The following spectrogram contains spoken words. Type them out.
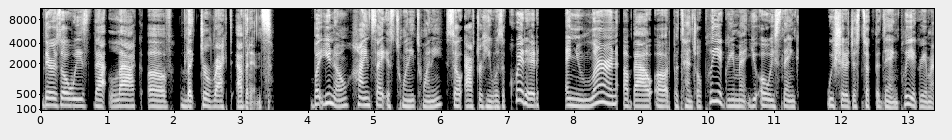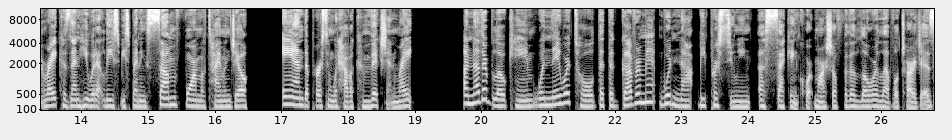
there's always that lack of like direct evidence. But you know, hindsight is 2020. So after he was acquitted and you learn about a potential plea agreement, you always think, we should have just took the dang plea agreement, right? Because then he would at least be spending some form of time in jail and the person would have a conviction, right? Another blow came when they were told that the government would not be pursuing a second court martial for the lower level charges.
